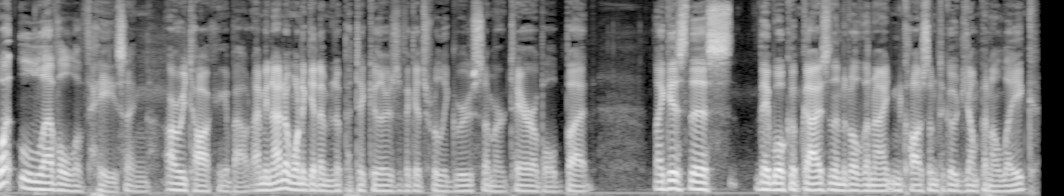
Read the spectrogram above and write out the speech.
What level of hazing are we talking about? I mean, I don't want to get into particulars if it gets really gruesome or terrible, but like, is this they woke up guys in the middle of the night and caused them to go jump in a lake,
